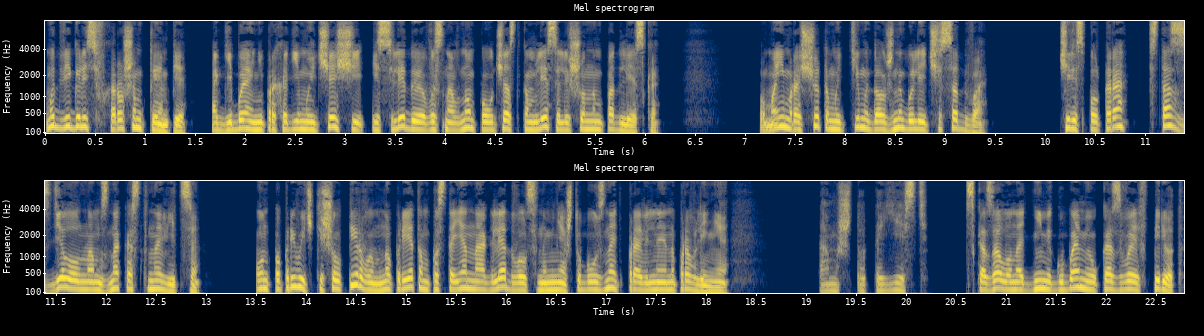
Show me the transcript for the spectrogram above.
Мы двигались в хорошем темпе, огибая непроходимые чащи и следуя в основном по участкам леса, лишенным подлеска. По моим расчетам, идти мы должны были часа два. Через полтора Стас сделал нам знак «Остановиться». Он по привычке шел первым, но при этом постоянно оглядывался на меня, чтобы узнать правильное направление. «Там что-то есть», — сказал он одними губами, указывая вперед.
